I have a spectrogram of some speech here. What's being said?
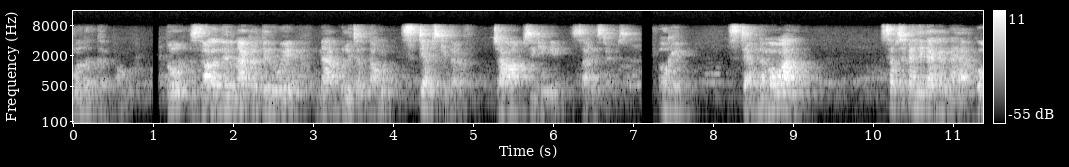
मदद कर पाऊँ। तो ज़्यादा देर ना करते हुए मैं आपको ले चलता हूँ स्टेप्स की तरफ़, जहाँ आप सीखेंगे सारे steps okay step number one सबसे पहले क्या करना है आपको?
